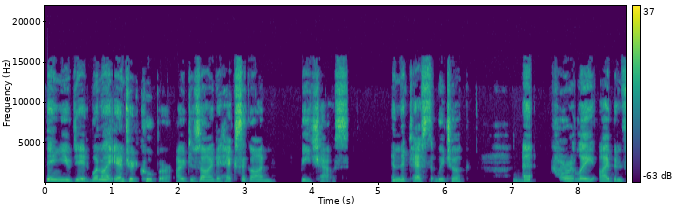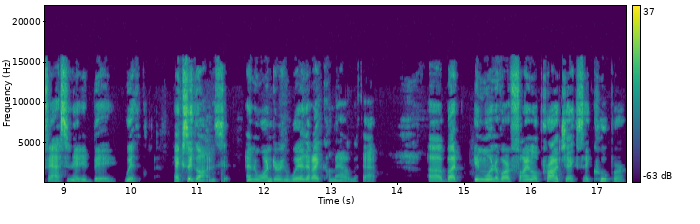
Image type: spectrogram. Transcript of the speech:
thing you did. When I entered Cooper, I designed a hexagon beach house. In the test that we took, Mm-hmm. And currently, I've been fascinated by, with hexagons and wondering where did I come out with that. Uh, but in one of our final projects at Cooper,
